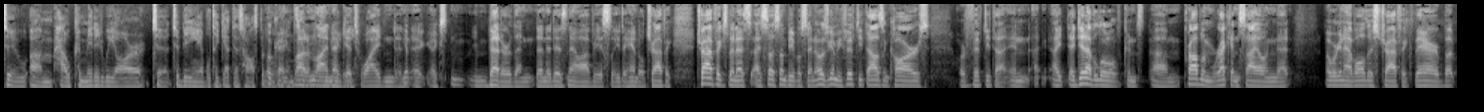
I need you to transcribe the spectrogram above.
to um, how committed we are to, to being able to get this hospital. Okay. Bottom line, that gets widened and ex- better than, than it is now, obviously, to handle traffic. Traffic's been, I saw some people saying, oh, there's going to be 50,000 cars or 50,000. And I, I did have a little con- um, problem reconciling that. Oh, we're going to have all this traffic there, but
